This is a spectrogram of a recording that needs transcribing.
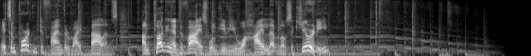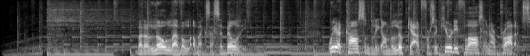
It's important to find the right balance. Unplugging a device will give you a high level of security, but a low level of accessibility. We are constantly on the lookout for security flaws in our products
